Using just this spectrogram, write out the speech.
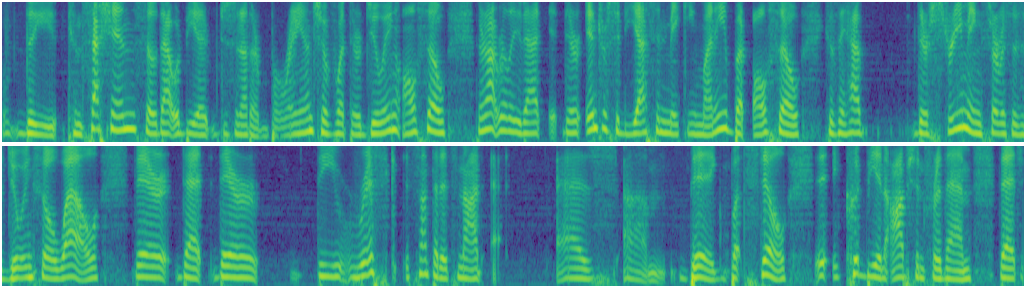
the concessions. So that would be a, just another branch of what they're doing. Also they're not really that they're interested yes in making money but also because they have their streaming services doing so well they're that they're the risk it's not that it's not as um, big but still it, it could be an option for them that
